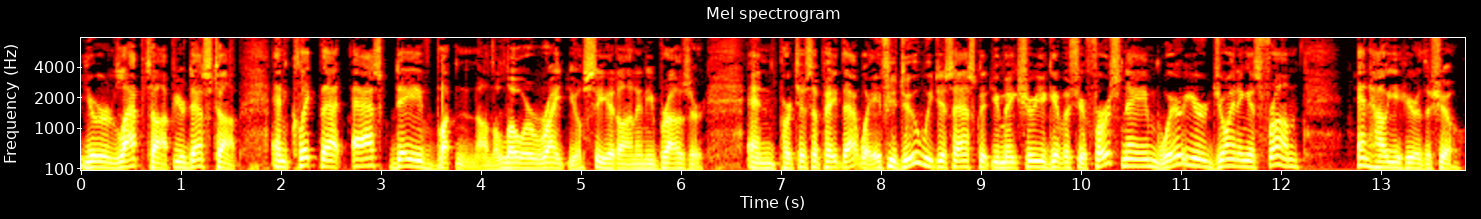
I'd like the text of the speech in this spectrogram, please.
your laptop, your desktop, and click that Ask Dave button on the lower right. You'll see it on any browser and participate that way. If you do, we just ask that you make sure you give us your first name, where you're joining us from, and how you hear the show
